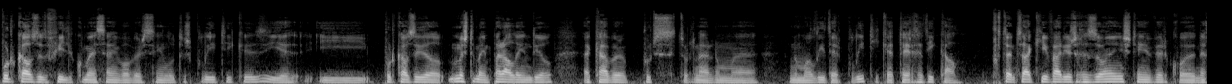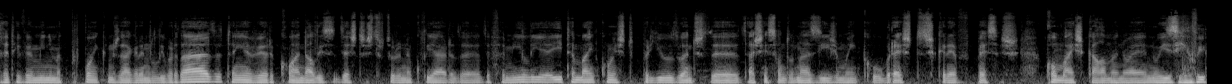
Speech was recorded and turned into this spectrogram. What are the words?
Por causa do filho, começa a envolver-se em lutas políticas e, e, por causa dele, mas também para além dele, acaba por se tornar numa, numa líder política até radical. Portanto, há aqui várias razões, tem a ver com a narrativa mínima que propõe, que nos dá grande liberdade, tem a ver com a análise desta estrutura nuclear da, da família e também com este período antes da, da, ascensão do nazismo, em que o Brecht escreve peças com mais calma, não é? No exílio.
